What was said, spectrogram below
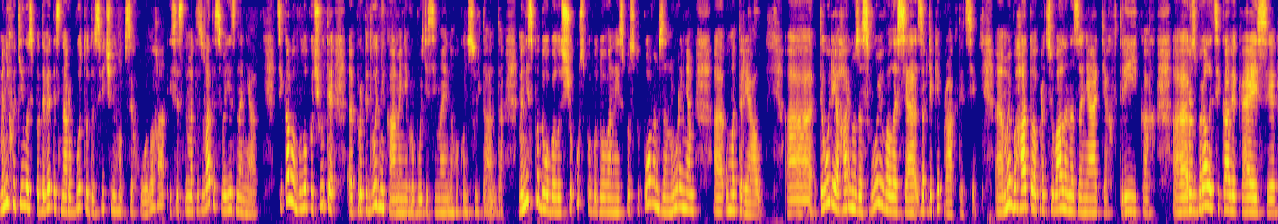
Мені хотілося подивитись на роботу досвідченого психолога і систематизувати свої знання. Цікаво було почути е, про підводні камені в роботі сімейного консультанта. Мені сподобалось, що курс побудований з поступовим зануренням е, у матеріал. Е, Теорія гарно засвоювалася завдяки практиці. Ми багато працювали на заняттях, в трійках, розбирали цікаві кейси,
